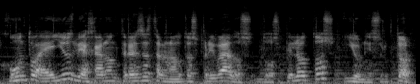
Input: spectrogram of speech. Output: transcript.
Junto a ellos viajaron tres astronautas privados, dos pilotos y un instructor.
